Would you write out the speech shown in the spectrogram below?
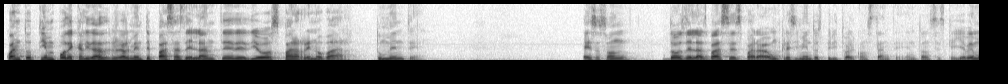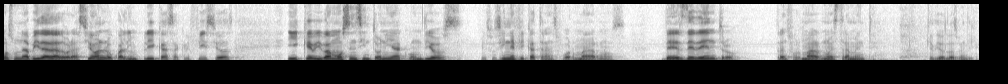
¿Cuánto tiempo de calidad realmente pasas delante de Dios para renovar tu mente? Esas son dos de las bases para un crecimiento espiritual constante. Entonces, que llevemos una vida de adoración, lo cual implica sacrificios, y que vivamos en sintonía con Dios. Eso significa transformarnos desde dentro, transformar nuestra mente. Que Dios los bendiga.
